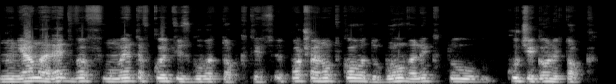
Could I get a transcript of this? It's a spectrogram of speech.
Но няма ред в момента, в който изгубят топката. Почва едно такова догонване, като куче гони топка.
